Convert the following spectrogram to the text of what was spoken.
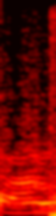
One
